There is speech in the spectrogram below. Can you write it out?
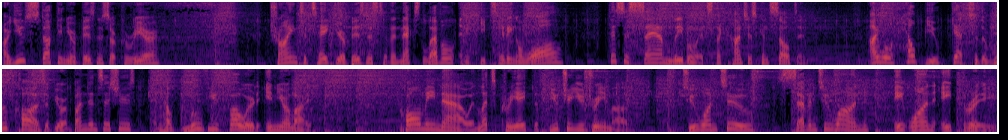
Are you stuck in your business or career? Trying to take your business to the next level and it keeps hitting a wall? This is Sam Leibowitz, the Conscious Consultant. I will help you get to the root cause of your abundance issues and help move you forward in your life. Call me now and let's create the future you dream of. 212 721 8183.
